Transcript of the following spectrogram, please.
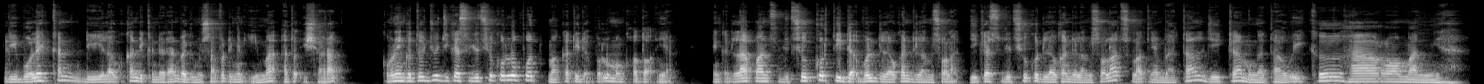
dibolehkan dilakukan di kendaraan bagi musafir dengan ima atau isyarat Kemudian ketujuh, jika sujud syukur luput, maka tidak perlu mengkotoknya. Yang kedelapan, sujud syukur tidak boleh dilakukan dalam sholat. Jika sujud syukur dilakukan dalam sholat, sholatnya batal jika mengetahui keharamannya.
